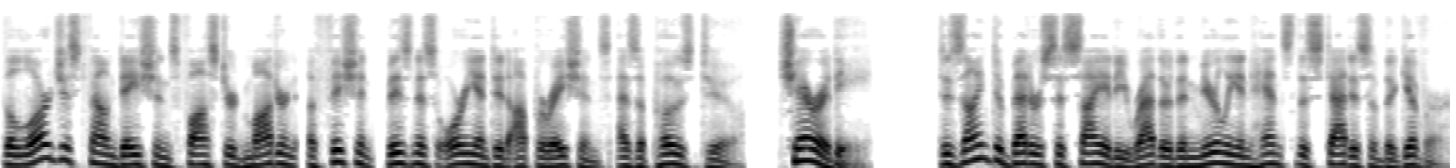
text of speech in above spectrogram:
The largest foundations fostered modern, efficient, business-oriented operations as opposed to charity, designed to better society rather than merely enhance the status of the giver.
